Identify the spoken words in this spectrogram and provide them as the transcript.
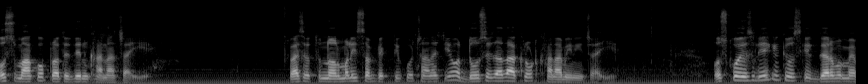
उस माँ को प्रतिदिन खाना चाहिए। वैसे तो नॉर्मली सब व्यक्ति को खाना चाहिए और दो से ज़्यादा अखरोट खाना भी नहीं चाहिए। उसको इसलिए क्योंकि उसके गर्भ में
